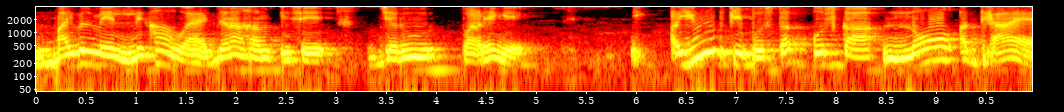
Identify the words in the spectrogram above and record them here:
बाइबल में लिखा हुआ है, जरा हम इसे ज़रूर पढ़ेंगे। अयूब की पुस्तक उसका नौ अध्याय।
